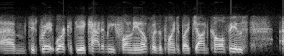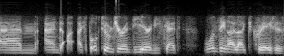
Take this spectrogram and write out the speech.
Um, did great work at the academy. Funnily enough, was appointed by John Caulfield. Um, and I, I spoke to him during the year, and he said one thing I like to create is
